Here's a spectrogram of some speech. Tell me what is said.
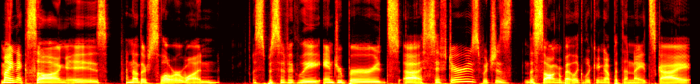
My next song is another slower one, specifically Andrew Bird's uh, Sifters, which is the song about like looking up at the night sky.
